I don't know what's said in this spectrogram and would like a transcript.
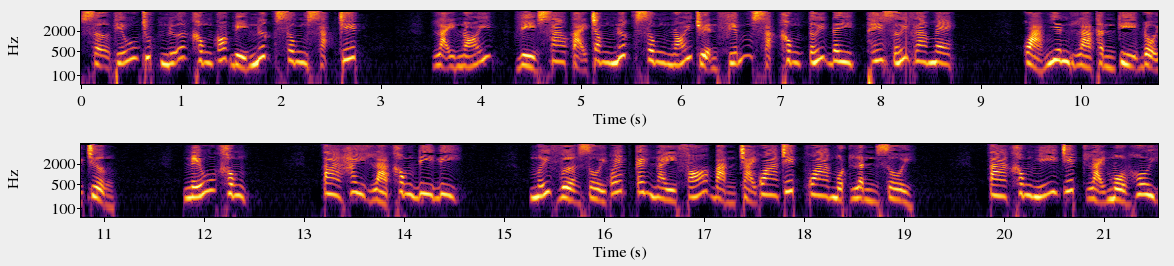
Sợ thiếu chút nữa không có bị nước sông sặc chết. Lại nói, vì sao tại trong nước sông nói chuyện phiếm sặc không tới đây thế giới ga me. Quả nhiên là thần kỳ đội trưởng. Nếu không, ta hay là không đi đi. Mới vừa rồi quét cái này phó bản trải qua chết qua một lần rồi. Ta không nghĩ chết lại mồ hôi.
